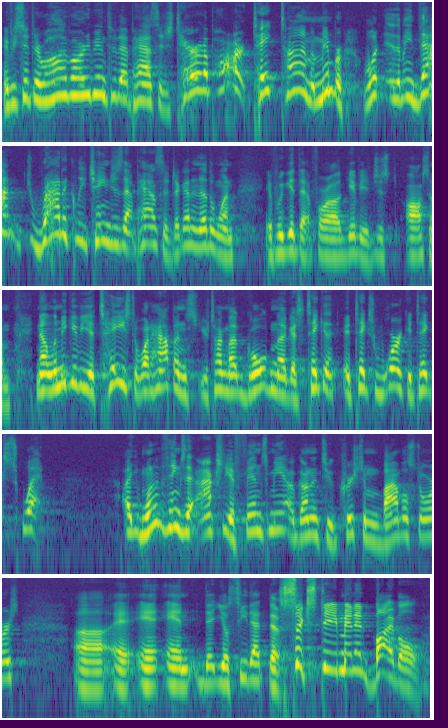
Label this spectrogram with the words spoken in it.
If you sit there, well, I've already been through that passage, tear it apart, take time. Remember, what I mean, that radically changes that passage. I got another one. If we get that far, I'll give you just awesome. Now, let me give you a taste of what happens. You're talking about gold nuggets. Take it, it takes work, it takes sweat. I, one of the things that actually offends me, I've gone into Christian Bible stores, uh, and, and you'll see that the 60 minute Bible.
